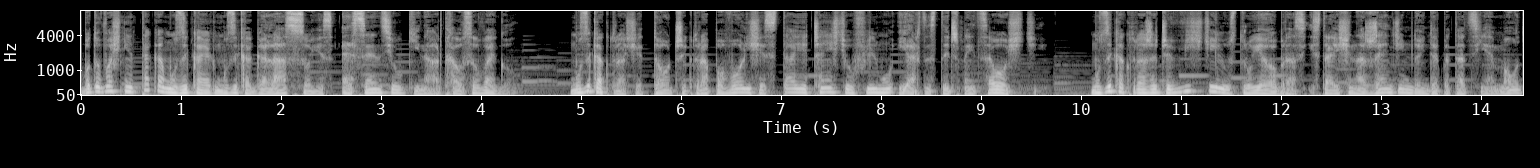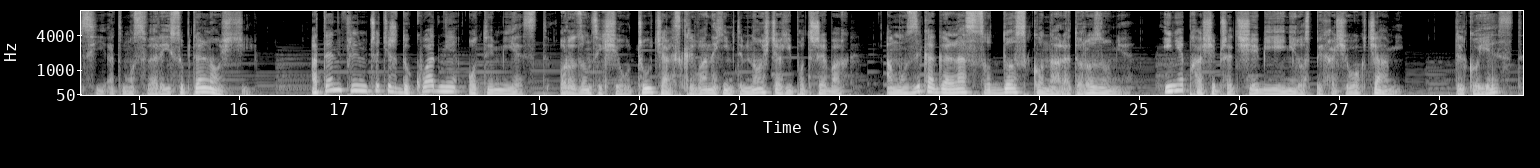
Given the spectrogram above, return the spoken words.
Bo to właśnie taka muzyka jak muzyka Galasso jest esencją kina arthouse'owego. Muzyka, która się toczy, która powoli się staje częścią filmu i artystycznej całości. Muzyka, która rzeczywiście ilustruje obraz i staje się narzędziem do interpretacji emocji, atmosfery i subtelności. A ten film przecież dokładnie o tym jest, o rodzących się uczuciach, skrywanych intymnościach i potrzebach, a muzyka Galasso doskonale to rozumie. I nie pcha się przed siebie i nie rozpycha się łokciami, tylko jest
